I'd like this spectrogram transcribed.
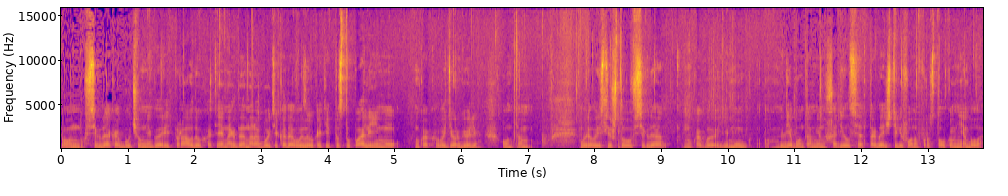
Он всегда как бы учил мне говорить правду, хотя иногда на работе, когда вызовы какие-то поступали, ему, ну как, выдергивали, он там говорил, если что, всегда, ну как бы ему, где бы он там ни находился, тогда еще телефонов просто толком не было,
